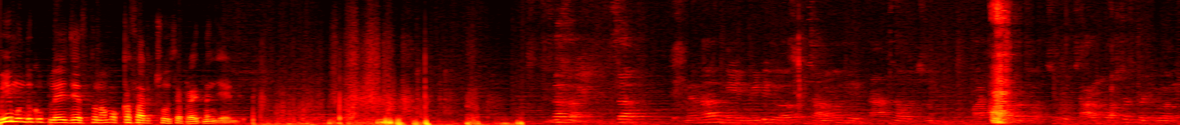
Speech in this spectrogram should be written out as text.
మీ ముందుకు ప్లే చేస్తున్నాం. ఒక్కసారి చూసే ప్రయత్నం చేయండి. సార్ నిన్న మీ మీటింగ్లో చాలా మంది ఫ్యాన్స్ అవ్వచ్చు పార్టీ మెంబర్స్ అవ్వచ్చు చాలా పోస్టర్స్ పెట్టుకొని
